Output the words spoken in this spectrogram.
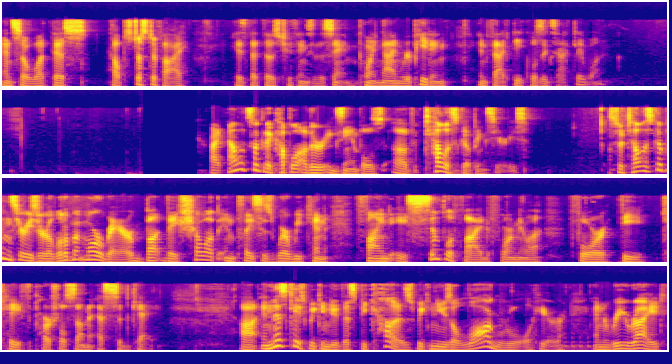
And so what this helps justify is that those two things are the same. 0.9 repeating, in fact, equals exactly 1. All right, now let's look at a couple other examples of telescoping series. So telescoping series are a little bit more rare, but they show up in places where we can find a simplified formula for the kth partial sum s sub k. Uh, in this case, we can do this because we can use a log rule here and rewrite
